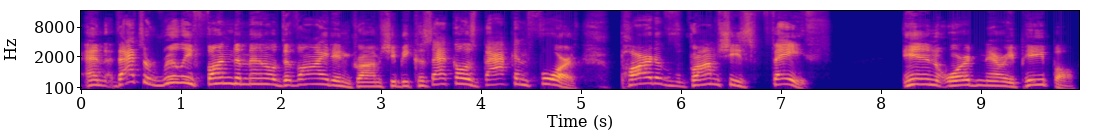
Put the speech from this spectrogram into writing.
And that's a really fundamental divide in Gramsci because that goes back and forth. Part of Gramsci's faith in ordinary people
